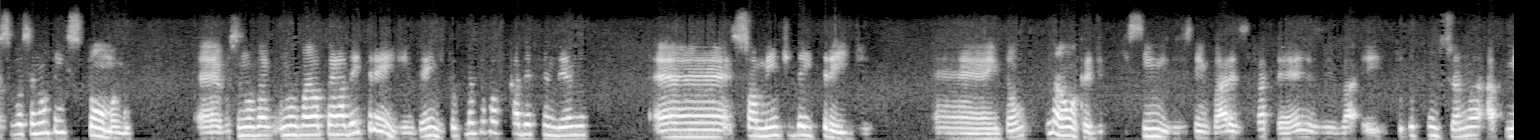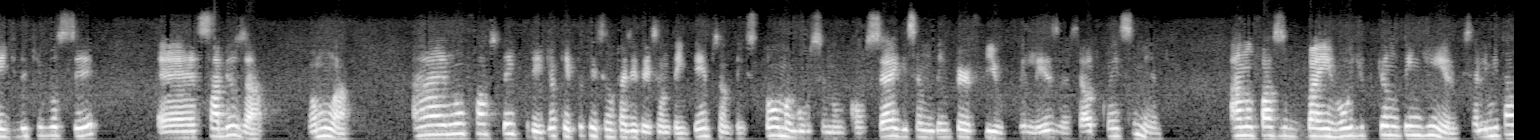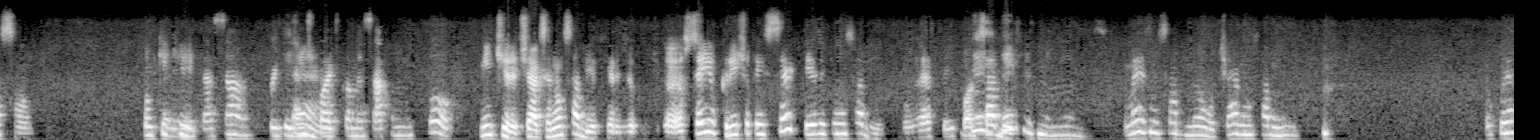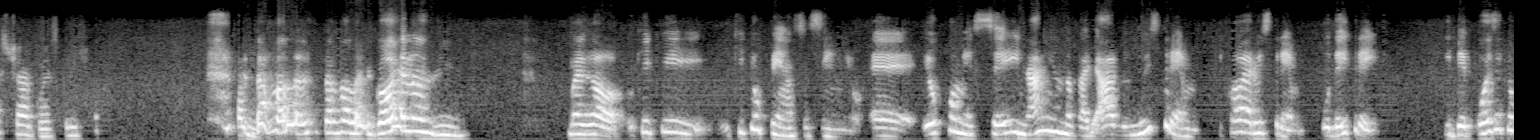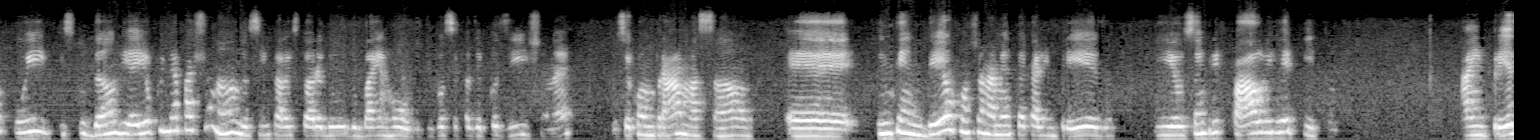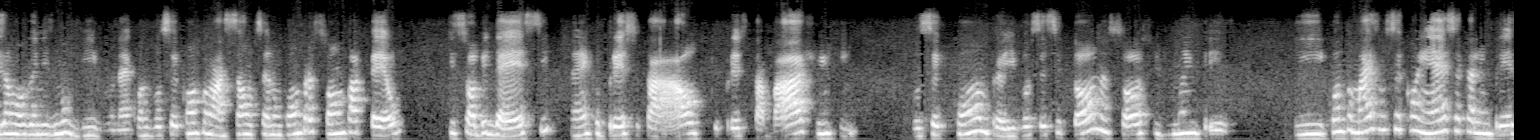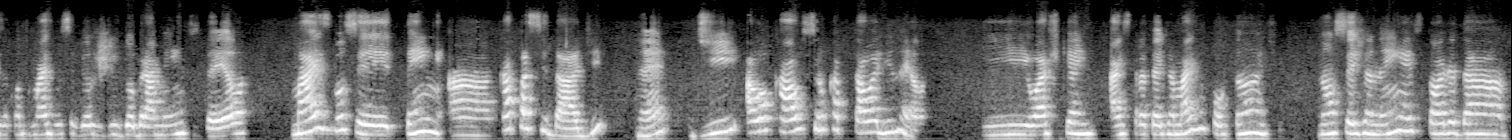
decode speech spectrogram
se você não tem estômago, é, você não vai, não vai operar day trade, entende? Então, como é que eu vou ficar defendendo é, somente day trade? É, então, não, acredito que sim, existem várias estratégias e, e tudo funciona à medida que você é, sabe usar. Vamos lá. Ah, eu não faço day trade. Ok, por que você não faz day trade? Você não tem tempo, você não tem estômago, você não consegue, você não tem perfil. Beleza, isso é autoconhecimento. Ah, não faço buy and hold porque eu não tenho dinheiro. Isso é limitação. Então, que é limitação? Porque a gente é. pode começar com muito pouco. Mentira, Tiago, você não sabia o que era. Eu sei o Christian, eu tenho certeza que não sabia. O resto aí pode de, saber. Deixa os meninos. Mas não sabe, não. O Tiago não sabe não. Eu conheço o Thiago, conheço o Christian. Você tá falando, você tá falando igual o Renanzinho. Mas, ó, o que que, o que que eu penso, assim, é, eu comecei na renda variável no extremo. E qual era o extremo? O day trade. E depois é que eu fui estudando, e aí eu fui me apaixonando, assim, pela história do, do buy and hold, de você fazer position, né? Você comprar uma ação, é, entender o funcionamento daquela empresa. E eu sempre falo e repito, a empresa é um organismo vivo, né? Quando você compra uma ação, você não compra só um papel que sobe e desce, né? Que o preço está alto, que o preço está baixo, enfim. Você compra e você se torna sócio de uma empresa. E quanto mais você conhece aquela empresa, quanto mais você vê os desdobramentos dela, mais você tem a capacidade, né, de alocar o seu capital ali nela. E eu acho que a, a estratégia mais importante não seja nem a história da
